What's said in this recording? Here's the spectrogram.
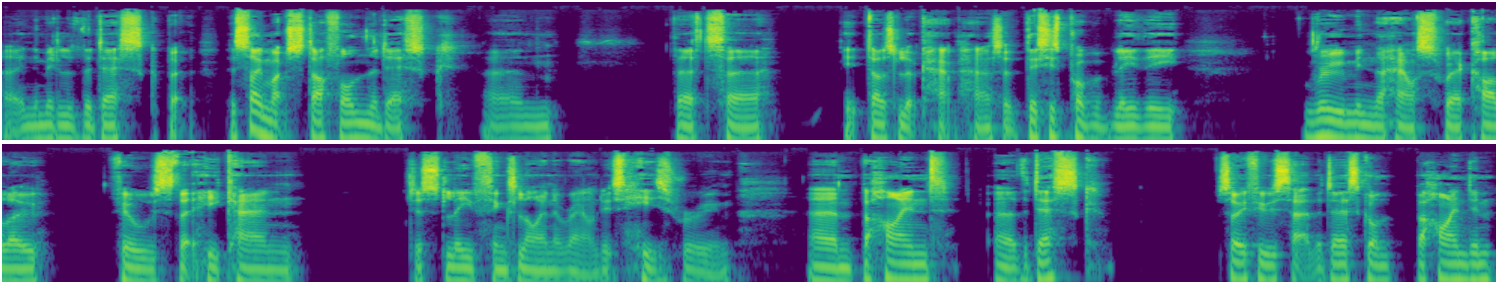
uh, in the middle of the desk, but there's so much stuff on the desk um, that uh, it does look haphazard. This is probably the room in the house where Carlo feels that he can just leave things lying around. It's his room. Um, behind uh, the desk, so if he was sat at the desk on behind him,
